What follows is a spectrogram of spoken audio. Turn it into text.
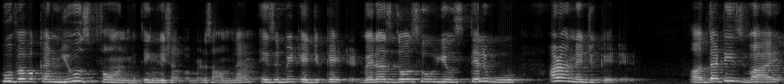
whoever can use phone with English alphabets on them is a bit educated, whereas those who use Telugu are uneducated. Uh, that is why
